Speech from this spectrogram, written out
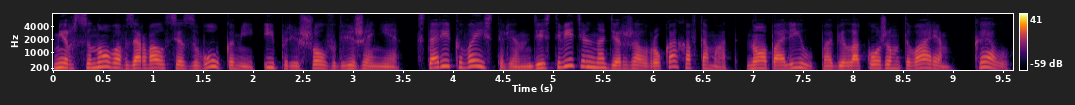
мир снова взорвался звуками и пришел в движение. Старик Вейстелин действительно держал в руках автомат, но полил по белокожим тварям. Кэл,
